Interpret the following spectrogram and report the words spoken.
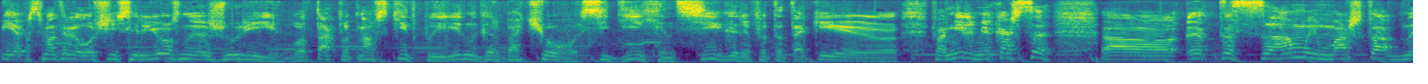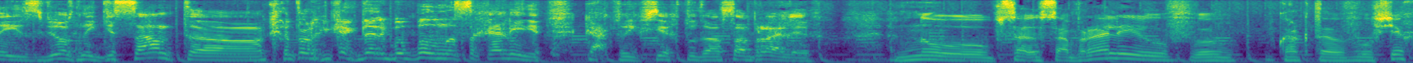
я посмотрел очень серьезное жюри. Вот так вот на вскидку Ирина Горбачева, Сидихин, Сигарев. Это такие э, фамилии. Мне кажется, э, это самый масштабный звездный десант, э, который когда-либо был на Сахалине. Как вы их всех туда собрали? Ну, со- собрали как-то у всех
